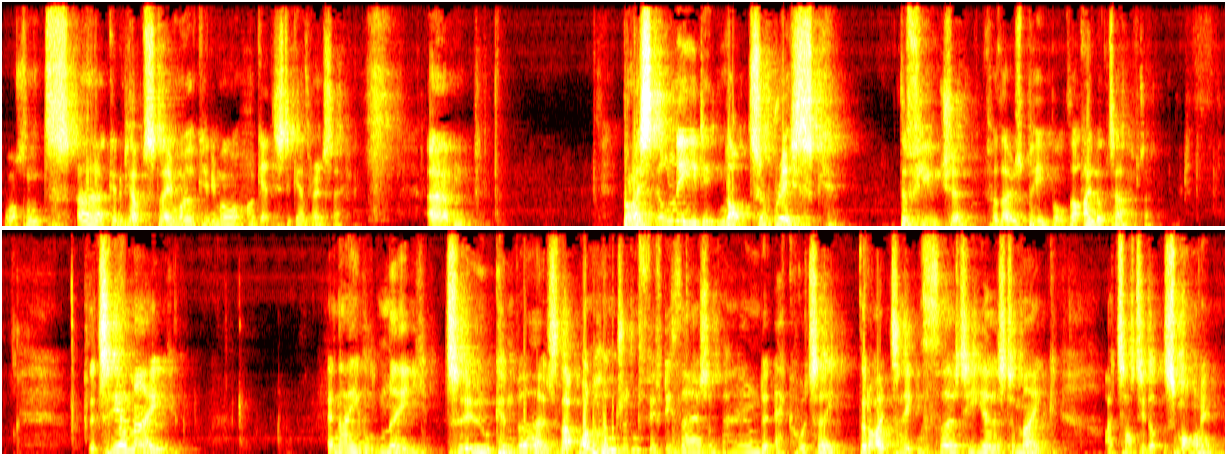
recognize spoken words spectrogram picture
wasn't uh, going to be able to stay and work anymore. I'll get this together in a sec. Um, but I still needed not to risk the future for those people that I looked after. The TMA enabled me to convert that £150,000 equity that I'd taken 30 years to make. I totted up this morning.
